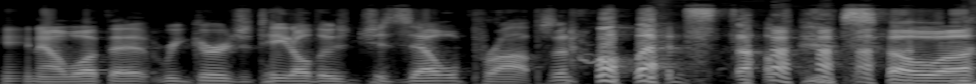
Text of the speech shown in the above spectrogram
you know, we'll have to regurgitate all those Gisele props and all that stuff. so, uh,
